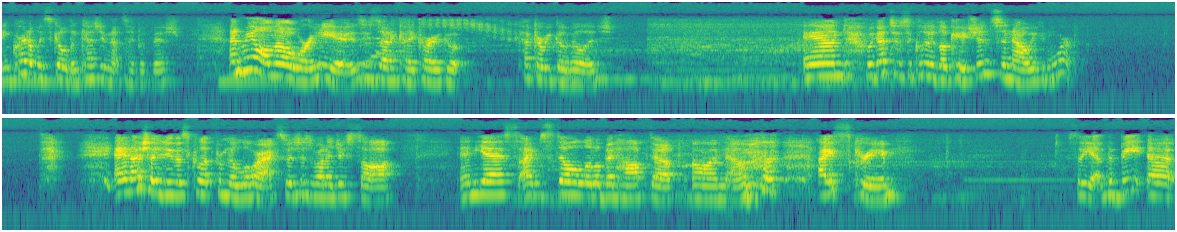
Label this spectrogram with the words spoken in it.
incredibly skilled in catching that type of fish. And we all know where he is. He's down in Kakariko, Kakariko Village. And we got to a secluded location, so now we can warp. and I showed you this clip from the Lorax, which is what I just saw. And yes, I'm still a little bit hopped up on um, ice cream. So yeah, the uh,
